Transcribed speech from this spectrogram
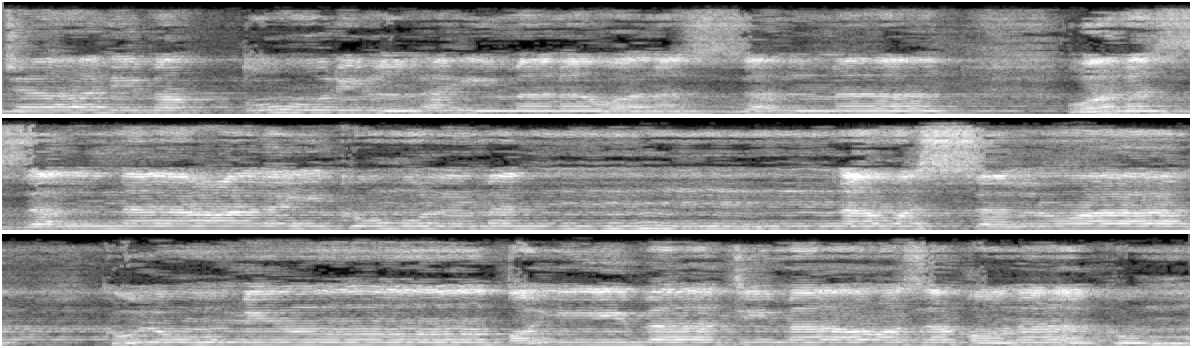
جَانِبَ الطُّورِ الْأَيْمَنَ وَنَزَّلْنَا عَلَيْكُمُ الْمَنَّ وَالسَّلْوَىٰ ۖ. كُلُوا مِن طَيِّبَاتِ مَا رَزَقْنَاكُمْ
